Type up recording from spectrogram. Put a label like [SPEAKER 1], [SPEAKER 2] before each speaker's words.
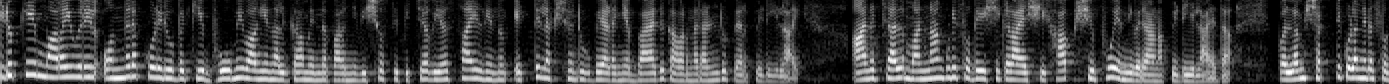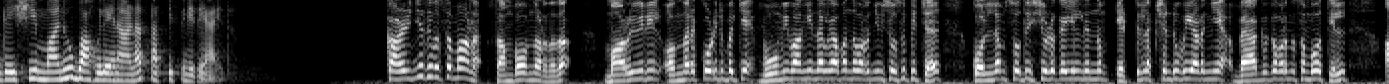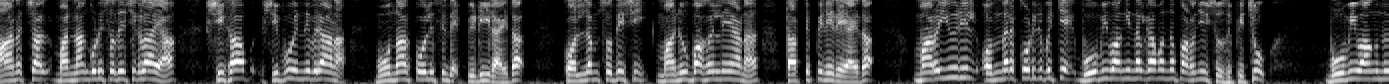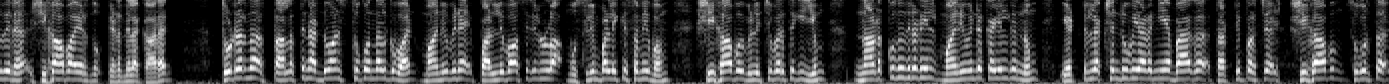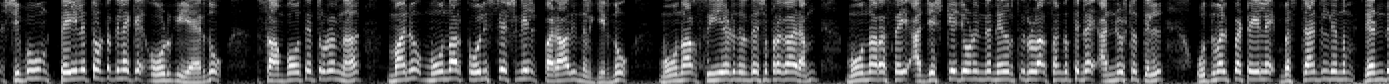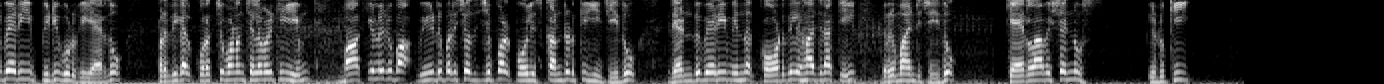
[SPEAKER 1] ഇടുക്കി മറയൂരിൽ ഒന്നര കോടി രൂപയ്ക്ക് ഭൂമി വാങ്ങി നൽകാമെന്ന് പറഞ്ഞ് വിശ്വസിപ്പിച്ച് വ്യവസായിയിൽ നിന്നും എട്ട് ലക്ഷം രൂപയടങ്ങിയ ബാഗ് കവർന്ന രണ്ടു പേർ പിടിയിലായി. ആനച്ചാൽ മണ്ണാങ്കുടി സ്വദേശികളായ ഷിഹാബ് ഷിബു എന്നിവരാണ് പിടിയിലായത്. കൊല്ലം ശക്തികുളങ്ങര സ്വദേശി മനു ബാഹുലേനാണ് തട്ടിപ്പിനിരയായത്.
[SPEAKER 2] കഴിഞ്ഞ ദിവസമാണ് സംഭവം നടന്നത്. മറയൂരിൽ ഒന്നര കോടി രൂപയ്ക്ക് ഭൂമി വാങ്ങി നൽകാമെന്ന് പറഞ്ഞ് വിശ്വസിപ്പിച്ച് കൊല്ലം സ്വദേശിയുടെ കയ്യിൽ നിന്നും എട്ട് ലക്ഷം രൂപയടങ്ങിയ ബാഗ് കവർന്ന സംഭവത്തിൽ ആനച്ചാൽ മണ്ണാങ്കുടി സ്വദേശികളായ ഷിഹാബ് ഷിബു എന്നിവരാണ് മൂന്നാർ പോലീസിന്റെ പിടിയിലായത്. കൊല്ലം സ്വദേശി മനു ബാഹലിനെയാണ് തട്ടിപ്പിനിരയായത്. മറയൂരിൽ ഒന്നര കോടി രൂപയ്ക്ക് ഭൂമി വാങ്ങി നൽകാമെന്ന് പറഞ്ഞു വിശ്വസിപ്പിച്ചു. ഭൂമി വാങ്ങുന്നതിന് ഷിഹാബായിരുന്നു ഇടനിലക്കാരൻ. തുടർന്ന് സ്ഥലത്തിന് അഡ്വാൻസ് തുക നൽകുവാൻ മനുവിനെ പള്ളിവാസലിലുള്ള മുസ്ലിം പള്ളിക്ക് സമീപം ഷിഹാബ് വിളിച്ചു വരുത്തുകയും നടക്കുന്നതിനിടയിൽ മനുവിന്റെ കയ്യിൽ നിന്നും എട്ട് ലക്ഷം രൂപയടങ്ങിയ ബാഗ് തട്ടിപ്പറിച്ച് ഷിഹാബും സുഹൃത്ത് ഷിബുവും തേയിലത്തോട്ടത്തിലേക്ക് ഓടുകയായിരുന്നു. സംഭവത്തെ തുടർന്ന് മനു മൂന്നാർ പോലീസ് സ്റ്റേഷനിൽ പരാതി നൽകിയിരുന്നു. മൂന്നാർ സി എയുടെ നിർദ്ദേശപ്രകാരം Munnar S I Ajesh K ജോണിന്റെ നേതൃത്വത്തിലുള്ള സംഘത്തിന്റെ അന്വേഷണത്തിൽ ഉദുമൽപേട്ടയിലെ ബസ് സ്റ്റാൻഡിൽ നിന്നും രണ്ടുപേരെയും പിടികൂടുകയായിരുന്നു. പ്രതികൾ കുറച്ചു പണം ചെലവഴിക്കുകയും ബാക്കിയുള്ള രൂപ വീട് പരിശോധിച്ചപ്പോൾ പോലീസ് കണ്ടെടുക്കുകയും ചെയ്തു. രണ്ടുപേരെയും ഇന്ന് കോടതിയിൽ ഹാജരാക്കി റിമാൻഡ് ചെയ്തു. Kerala vision news Idukki.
